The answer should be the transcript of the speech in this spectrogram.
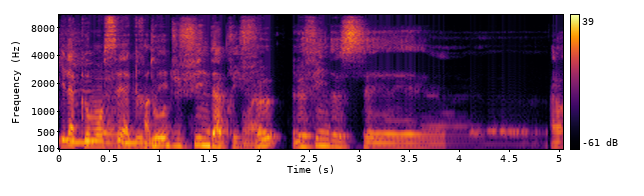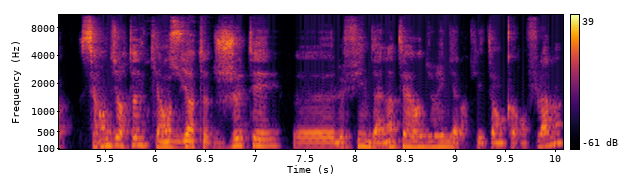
Il a commencé Euh, à le cramer. dos du Find a pris Ouais. feu le Find s'est euh, Alors, c'est Randy Orton qui a Randy ensuite Orton. jeté euh, le Fiend à l'intérieur du ring alors qu'il était encore en flammes.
